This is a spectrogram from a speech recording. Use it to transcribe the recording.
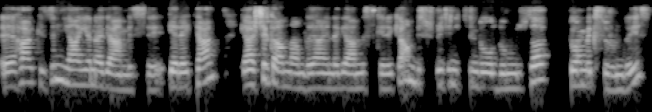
e, herkesin yan yana gelmesi gereken, gerçek anlamda yan yana gelmesi gereken bir sürecin içinde olduğumuzda görmek zorundayız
